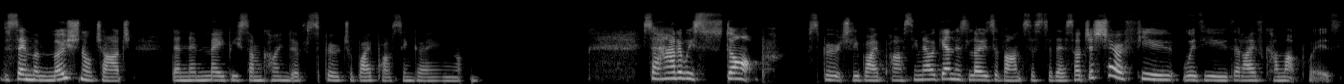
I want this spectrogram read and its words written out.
the same emotional charge, then there may be some kind of spiritual bypassing going on. So, how do we stop spiritually bypassing? Now, again, there's loads of answers to this. I'll just share a few with you that I've come up with.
